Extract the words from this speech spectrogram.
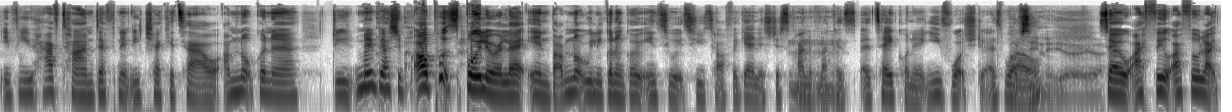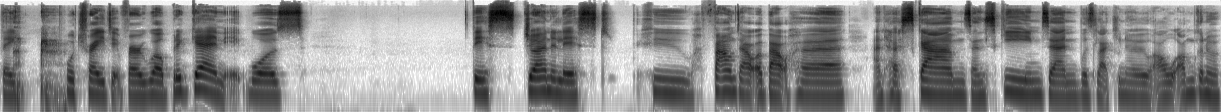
If you have time, definitely check it out. I'm not gonna do. Maybe I should. I'll put spoiler alert in, but I'm not really gonna go into it too tough. Again, it's just kind of like a, a take on it. You've watched it as well. I've seen it, yeah, yeah. So I feel I feel like they portrayed it very well. But again, it was this journalist who found out about her and her scams and schemes and was like, you know, I'll, I'm gonna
